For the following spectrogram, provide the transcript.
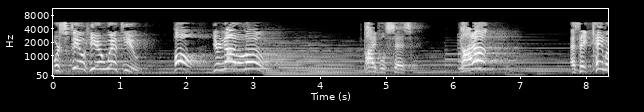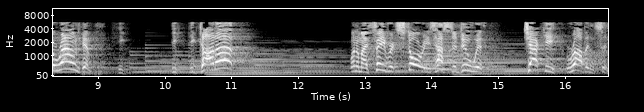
We're still here with you. Paul, you're not alone. The Bible says, got up. As they came around him, he, he, he got up. One of my favorite stories has to do with Jackie Robinson.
